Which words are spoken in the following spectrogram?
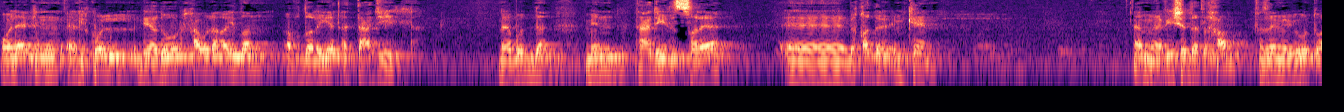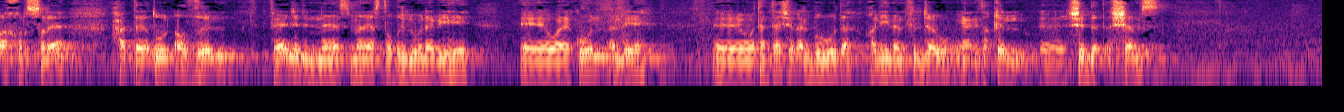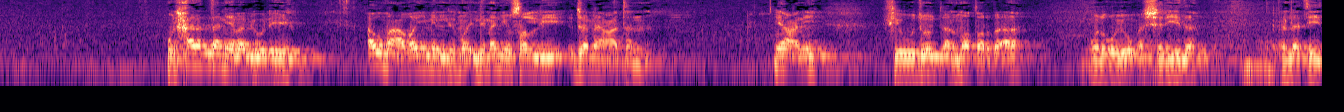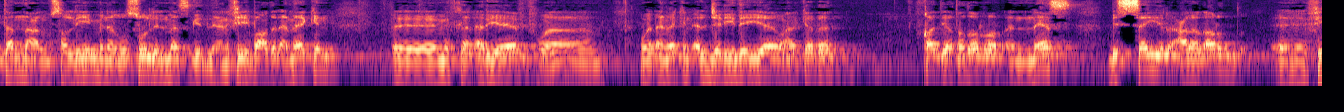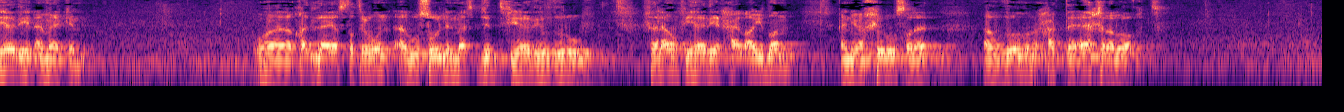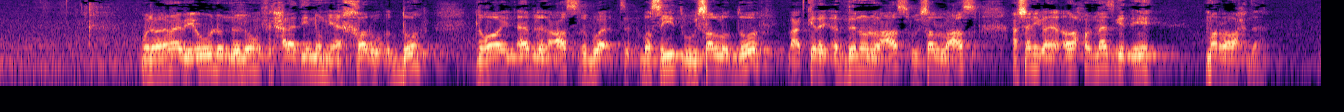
ولكن الكل بيدور حول أيضا أفضلية التعجيل. لابد من تعجيل الصلاة آه، بقدر الإمكان. أما في شدة الحر فزي ما بيقول تؤخر الصلاة حتى يطول الظل فيجد الناس ما يستظلون به آه، ويكون الإيه آه، وتنتشر البرودة قليلا في الجو يعني تقل شدة الشمس. والحالة الثانية بقى بيقول إيه؟ أو مع غيم لمن يصلي جماعة. يعني في وجود المطر بقى والغيوم الشديدة التي تمنع المصلين من الوصول للمسجد. يعني في بعض الأماكن آه، مثل الأرياف والأماكن الجليدية وهكذا قد يتضرر الناس بالسير على الأرض آه، في هذه الأماكن. وقد لا يستطيعون الوصول للمسجد في هذه الظروف. فلهم في هذه الحال أيضا أن يؤخروا صلاة الظهر حتى آخر الوقت. والعلماء بيقولوا أن لهم في الحالة دي أنهم يأخروا الظهر لغاية قبل العصر بوقت بسيط ويصلوا الظهر بعد كده يأذنوا للعصر ويصلوا العصر عشان يبقى راحوا المسجد إيه؟ مرة واحدة.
